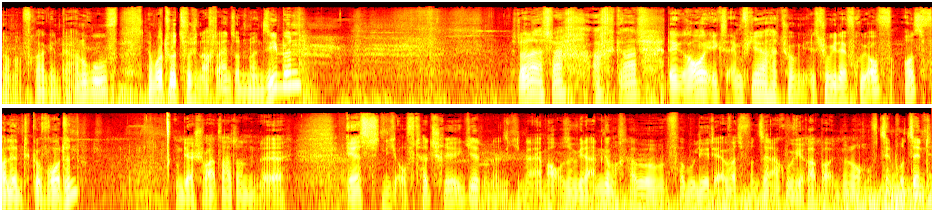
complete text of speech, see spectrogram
Nochmal Fragen per Anruf. Temperatur zwischen 8,1 und 9,7. Donnerstag 8 Grad. Der graue XM4 hat schon, ist schon wieder früh auf, ausfallend geworden. Und der Schwarze hat dann äh, erst nicht auf Touch reagiert und als ich ihn dann einmal aus und wieder angemacht habe, fabulierte er was von seinem Akku wäre aber nur noch auf 10%.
